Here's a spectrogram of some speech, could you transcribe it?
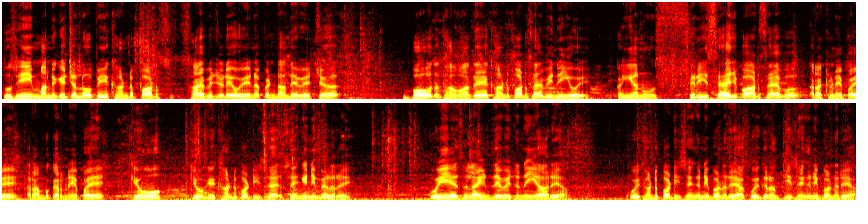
ਤੁਸੀਂ ਮੰਨ ਕੇ ਚੱਲੋ ਵੀ ਅਖੰਡ ਪਾਠ ਸਾਹਿਬ ਜਿਹੜੇ ਹੋਏ ਨਾ ਪਿੰਡਾਂ ਦੇ ਵਿੱਚ, ਬਹੁਤ ਥਾਵਾਂ ਤੇ ਅਖੰਡ ਪਾਠ ਸਾਹਿਬ ਹੀ ਨਹੀਂ ਹੋਏ। ਕਈਆਂ ਨੂੰ ਸ੍ਰੀ ਸਹਿਜ ਪਾਠ ਸਾਹਿਬ ਰੱਖਣੇ ਪਏ, ਆਰੰਭ ਕਰਨੇ ਪਏ। ਕਿਉਂ? ਕਿਉਂਕਿ ਅਖੰਡ ਪਾਠੀ ਸਹਿ- ਸਿੰਘ ਹੀ ਨਹੀਂ ਮਿਲ ਰਹੇ। ਕੋਈ ਇਸ ਲਾਈਨ ਦੇ ਵਿੱਚ ਨਹੀਂ ਆ ਰਿਹਾ। ਕੋਈ ਅਖੰਡ ਪਾਠੀ ਸਿੰਘ ਨਹੀਂ ਬਣ ਰਿਹਾ, ਕੋਈ ਗ੍ਰੰਥੀ ਸਿੰਘ ਨਹੀਂ ਬਣ ਰਿਹਾ।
